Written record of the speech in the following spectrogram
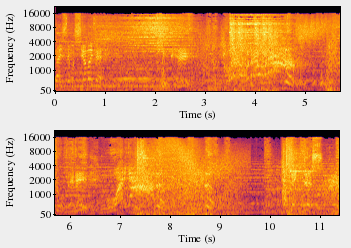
後悔しても知らないぜおらおらおらこれで終わりだ Take this!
